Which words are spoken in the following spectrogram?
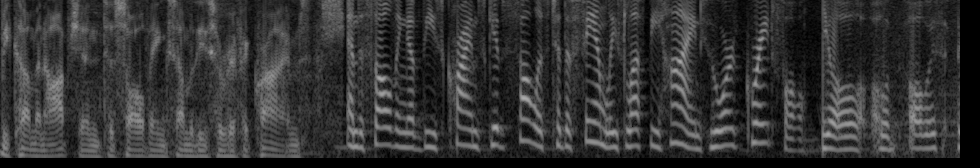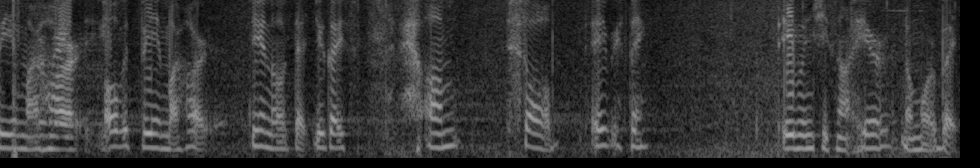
become an option to solving some of these horrific crimes. And the solving of these crimes gives solace to the families left behind who are grateful. You'll always be in my heart, always be in my heart, you know, that you guys um, solved everything. Even she's not here no more, but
